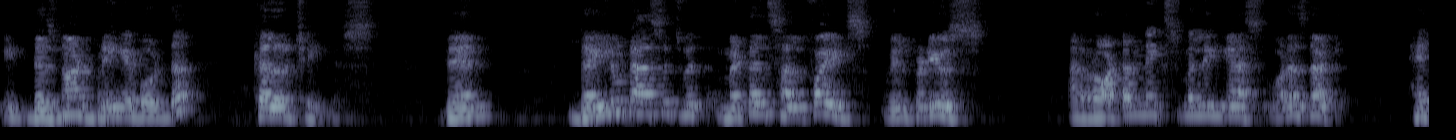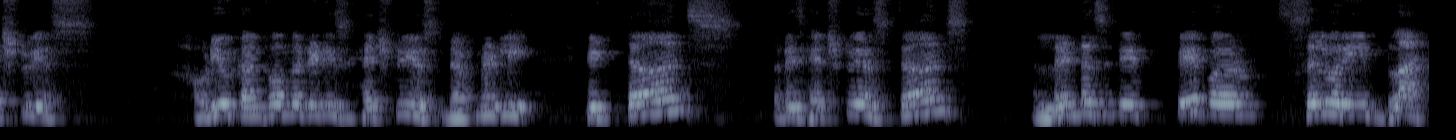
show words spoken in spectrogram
It does not bring about the color changes. Then dilute acids with metal sulfides will produce a rotten neck smelling gas. What is that? H2S. How do you confirm that it is H2S? Definitely it turns, that is H2S turns lead acetate paper silvery black.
